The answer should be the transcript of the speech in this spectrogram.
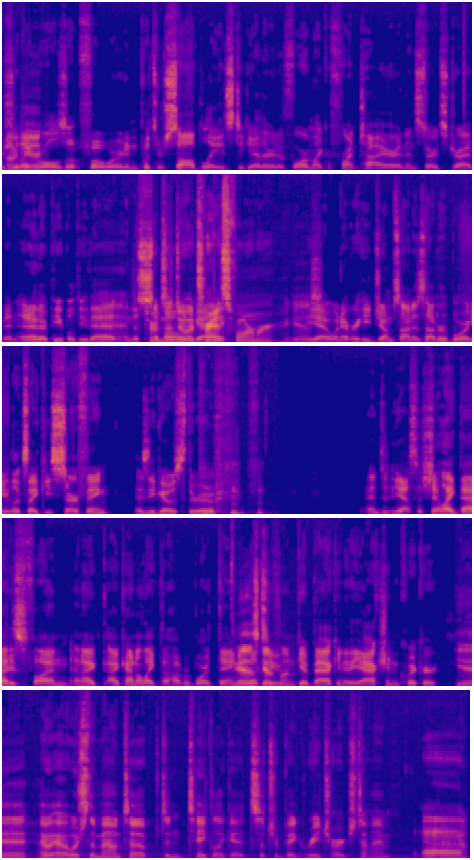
or she Okay. like rolls up forward and puts her saw blades together to form like a front tire and then starts driving. And other people do that. yeah, and the turns Samoan into a guy, transformer, I guess. yeah, whenever he jumps on his hoverboard, he looks like he's surfing as he goes through. And yeah, so shit like that is Nice. fun. And I, I kind of like the hoverboard thing. Yeah, it that's kinda fun. get back into the action quicker. Yeah, I, I wish the mount up didn't take like a such a big recharge time. Uh, Yeah.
